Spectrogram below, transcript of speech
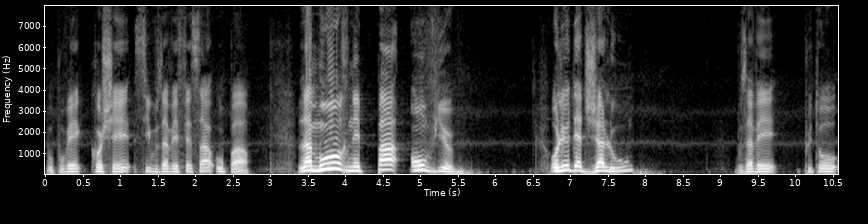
vous pouvez cocher si vous avez fait ça ou pas. L'amour n'est pas envieux. Au lieu d'être jaloux, vous avez plutôt,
